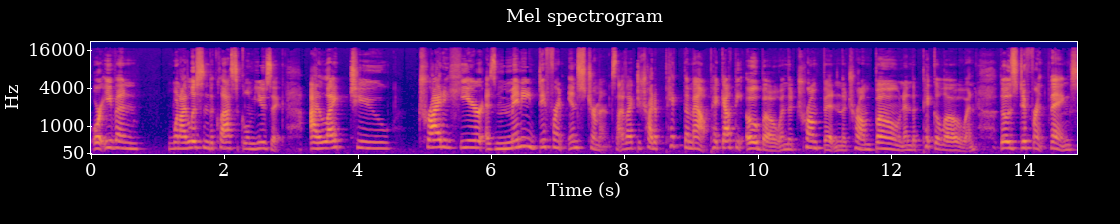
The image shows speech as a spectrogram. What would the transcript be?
or even when I listen to classical music, I like to try to hear as many different instruments. I like to try to pick them out, pick out the oboe and the trumpet and the trombone and the piccolo and those different things.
